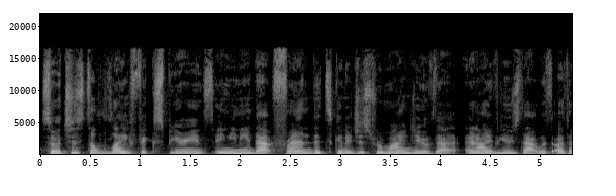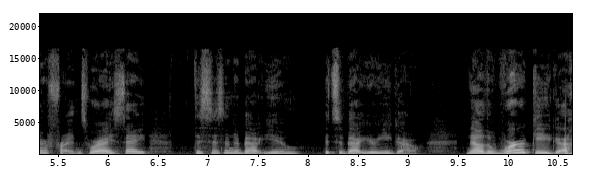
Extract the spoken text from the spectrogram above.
So it's just a life experience. And you need that friend that's going to just remind you of that. And I've used that with other friends where I mm-hmm. say, this isn't about you, it's about your ego. Now, the work ego,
